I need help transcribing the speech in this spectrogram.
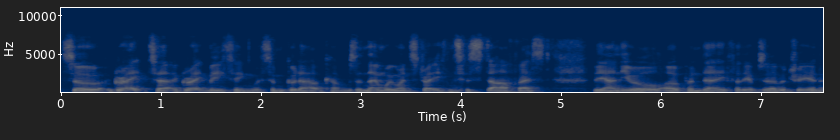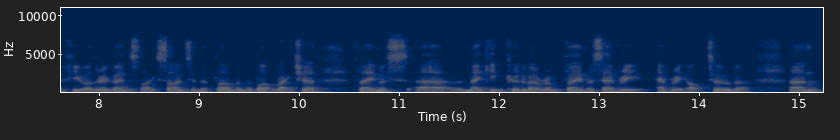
So great, uh, a great meeting with some good outcomes. And then we went straight into Starfest, the annual open day for the observatory and a few other events like Science in the Pub and the Bok Lecture, famous, uh, making Coonabarabran famous every every October. Um,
